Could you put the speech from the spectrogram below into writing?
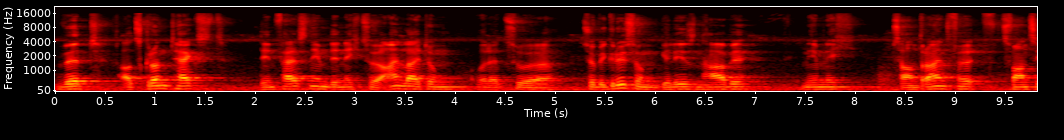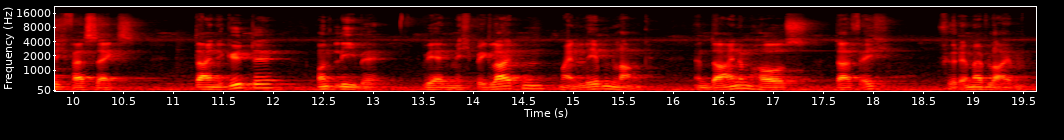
wird als Grundtext den Vers nehmen, den ich zur Einleitung oder zur, zur Begrüßung gelesen habe, nämlich Psalm 23, Vers 6. Deine Güte und Liebe werden mich begleiten mein Leben lang. In deinem Haus darf ich für immer bleiben.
